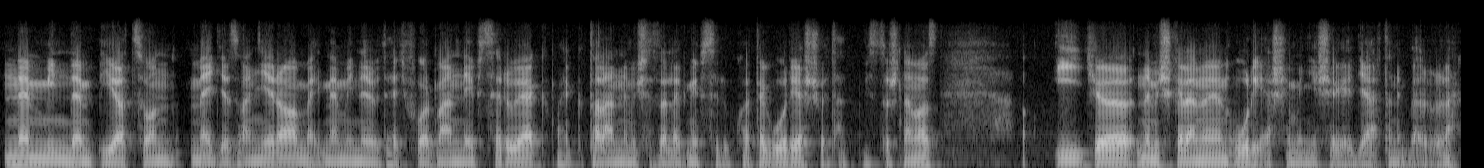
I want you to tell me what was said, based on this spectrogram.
nem minden piacon megy ez annyira, meg nem mindenütt egyformán népszerűek, meg talán nem is ez a legnépszerűbb kategória, sőt, hát biztos nem az, így uh, nem is kellene olyan óriási mennyiséget gyártani belőle.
